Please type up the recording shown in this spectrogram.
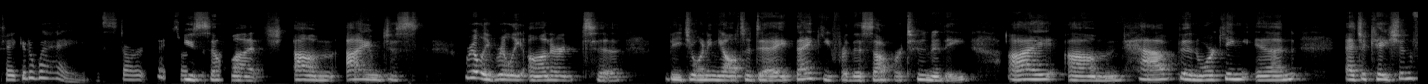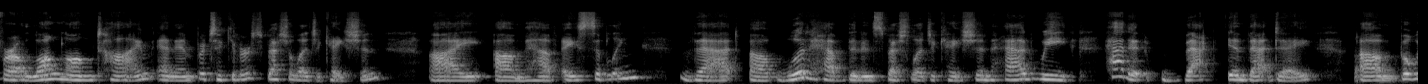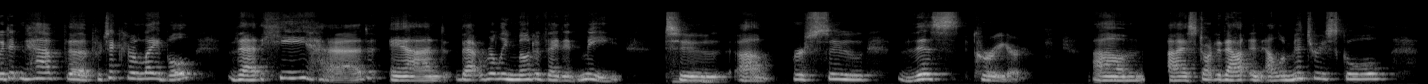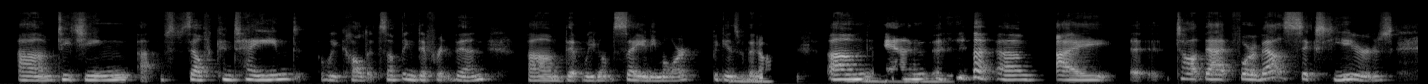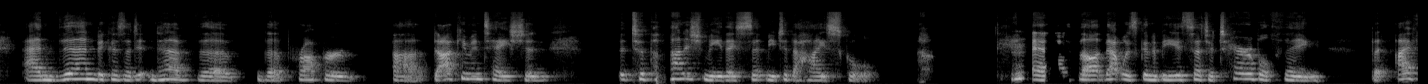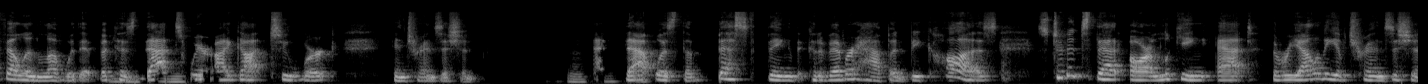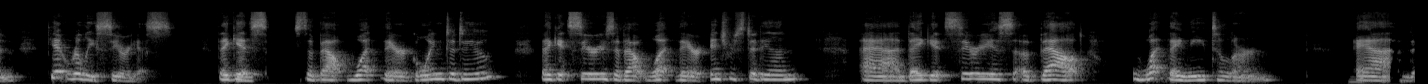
take it away. Start. Thank you so much. Um, I'm just really, really honored to be joining y'all today. Thank you for this opportunity. I um, have been working in education for a long, long time, and in particular, special education. I um, have a sibling that uh, would have been in special education had we had it back in that day. Um, but we didn't have the particular label that he had, and that really motivated me to mm-hmm. um, pursue this career. Um, I started out in elementary school um, teaching uh, self-contained. We called it something different then um, that we don't say anymore. Begins mm-hmm. with an R. Um, mm-hmm. and um, I uh, taught that for about six years, and then because I didn't have the the proper uh, documentation to punish me, they sent me to the high school. And I thought that was going to be such a terrible thing but I fell in love with it because mm-hmm. that's where I got to work in transition. Mm-hmm. And that was the best thing that could have ever happened because students that are looking at the reality of transition get really serious. They get mm-hmm. serious about what they're going to do, they get serious about what they're interested in, and they get serious about what they need to learn. Mm-hmm. And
